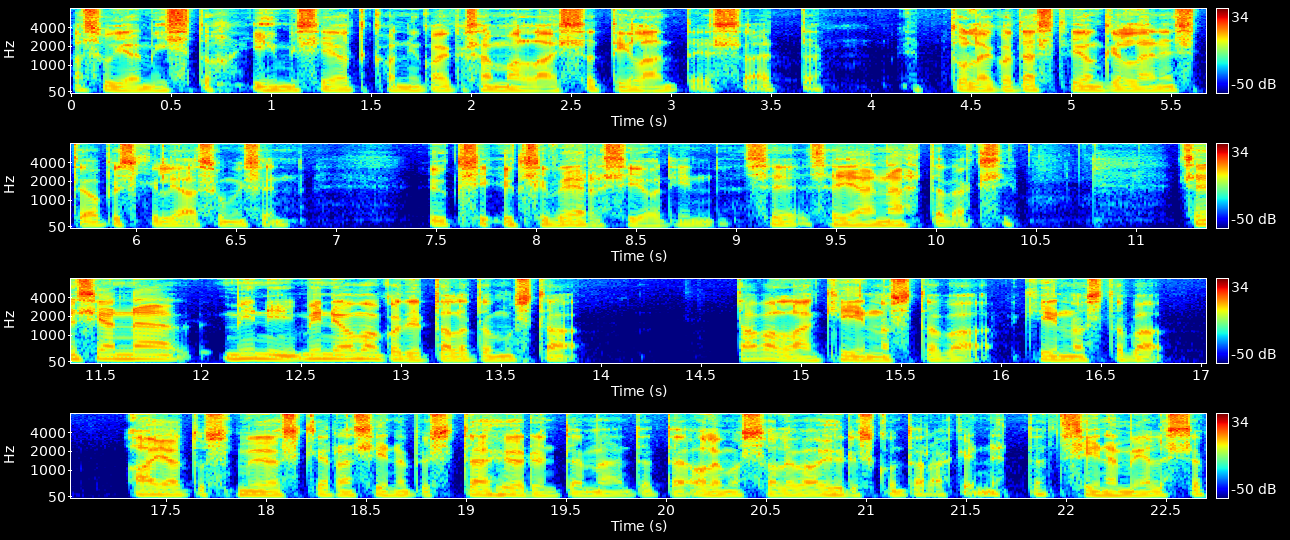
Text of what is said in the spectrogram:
asujamisto ihmisiä, jotka on niin kuin aika samanlaisessa tilanteessa, että, että tuleeko tästä jonkinlainen sitten opiskelija-asumisen yksi, yksi versio, niin se, se jää nähtäväksi. Sen sijaan nämä mini, mini-omakotitalot on minusta tavallaan kiinnostava, kiinnostava ajatus myös, kerran siinä pystytään hyödyntämään tätä olemassa olevaa yhdyskuntarakennetta. Siinä mielessä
